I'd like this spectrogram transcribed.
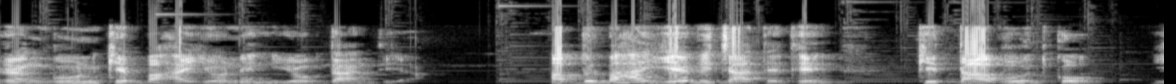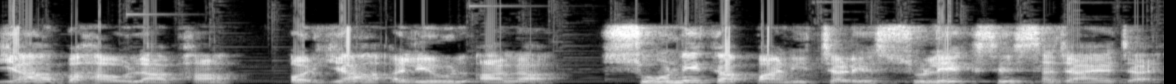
रंगून के बहाइयों ने योगदान दिया। अब्दुल बहा यह भी चाहते थे कि ताबूत को या बहाउल बहाउलाफा और या अलीउल आला सोने का पानी चढ़े सुलेख से सजाया जाए।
